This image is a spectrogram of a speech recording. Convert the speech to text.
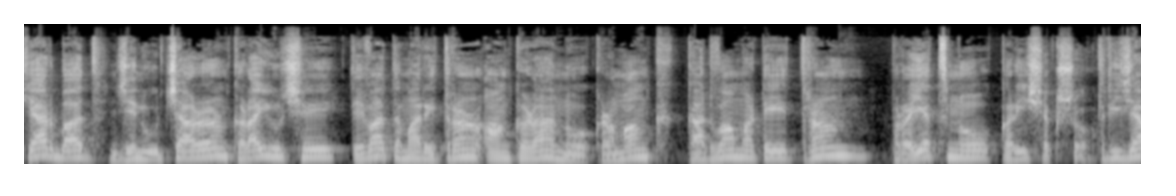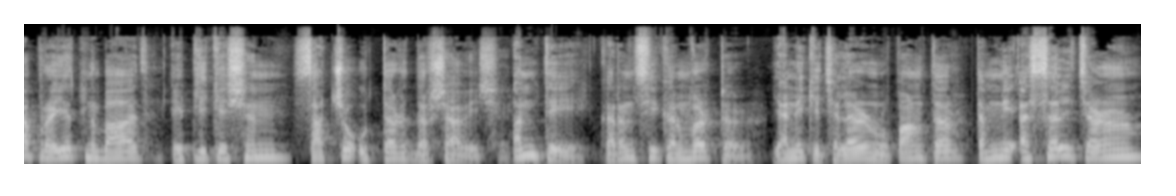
ત્યારબાદ જેનું ઉચ્ચારણ કરાયું છે તેવા તમારી ત્રણ આંકડાનો ક્રમાંક કાઢવા માટે ત્રણ પ્રયત્નો કરી શકશો. ત્રીજા પ્રયત્ન બાદ એપ્લિકેશન સાચો ઉત્તર દર્શાવે છે. અંતે કરન્સી કન્વર્ટર, યાની કે ચલણ રૂપાંતર, તમને અસલ ચલણ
